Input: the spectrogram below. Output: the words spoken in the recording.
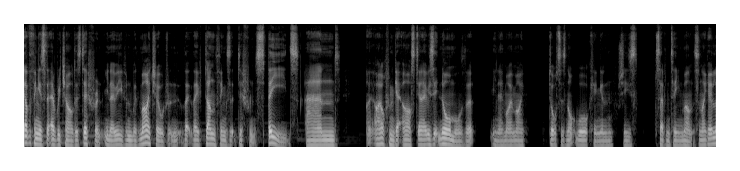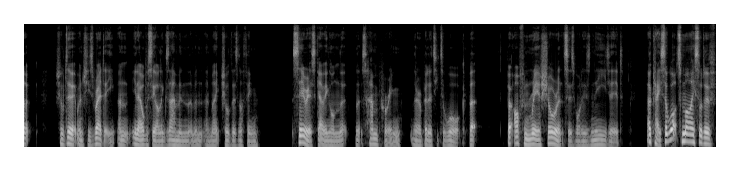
other thing is that every child is different. You know, even with my children, they, they've done things at different speeds, and I, I often get asked, you know, is it normal that you know my my daughter's not walking and she's 17 months, and I go, look she'll do it when she's ready. And, you know, obviously I'll examine them and, and make sure there's nothing serious going on that, that's hampering their ability to walk. But, but often reassurance is what is needed. Okay, so what's my sort of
